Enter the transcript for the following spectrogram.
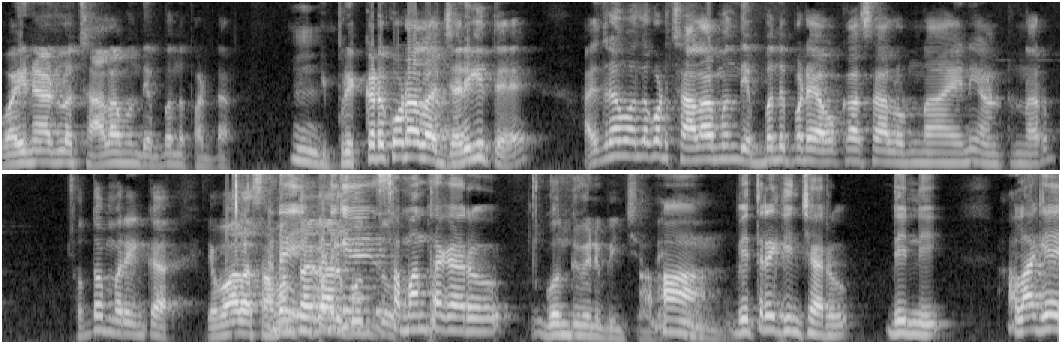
వైనాడులో చాలామంది ఇబ్బంది పడ్డారు. ఇప్పుడు ఇక్కడ కూడా అలా జరిగితే హైదరాబాద్లో కూడా చాలామంది ఇబ్బంది పడే అవకాశాలు ఉన్నాయని అంటున్నారు. చూద్దాం మరి ఇంకా ఇవాళ సమంత గారి సమంత గారు గొంతు వినిపించింది. వ్యతిరేకించారు దీన్ని. అలాగే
